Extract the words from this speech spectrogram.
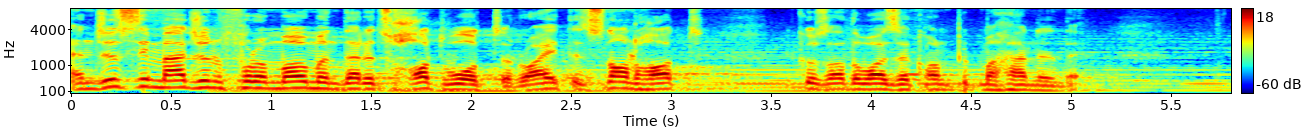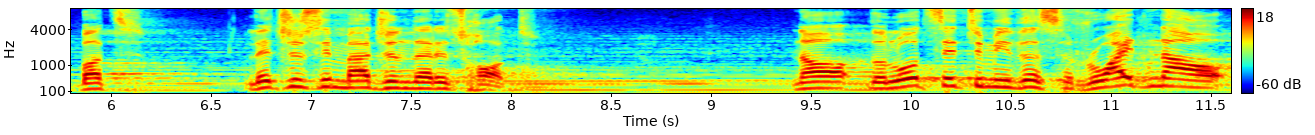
and just imagine for a moment that it's hot water, right? It's not hot because otherwise I can't put my hand in there. But let's just imagine that it's hot. Now the Lord said to me this: right now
